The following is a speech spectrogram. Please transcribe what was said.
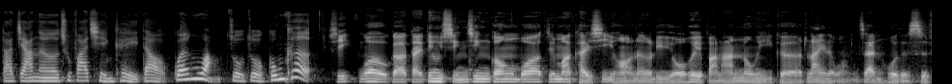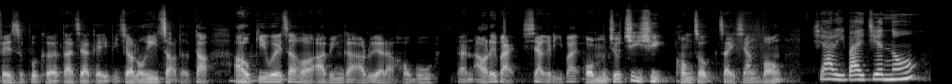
大家呢出发前可以到官网做做功课。是，我有甲台长申请讲，我今嘛开始哈，那个旅游会把它弄一个 LINE 的网站，或者是 Facebook，大家可以比较容易找得到。啊有机会再和阿明跟阿瑞来服务。但后礼拜下个礼拜我们就继续空中再相逢。下礼拜见哦。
